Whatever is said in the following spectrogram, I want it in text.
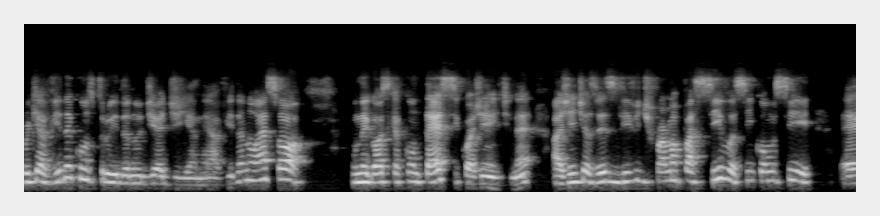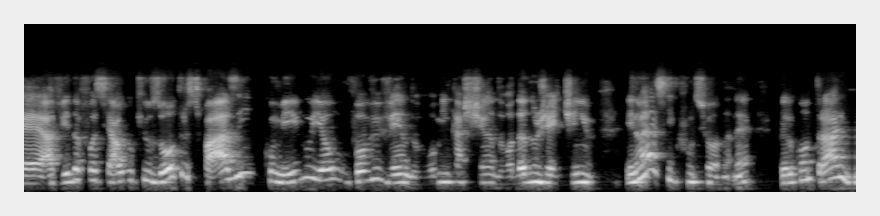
Porque a vida é construída no dia a dia, né? A vida não é só um negócio que acontece com a gente, né? A gente às vezes vive de forma passiva, assim como se é, a vida fosse algo que os outros fazem comigo e eu vou vivendo, vou me encaixando, vou dando um jeitinho. E não é assim que funciona, né? Pelo contrário,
